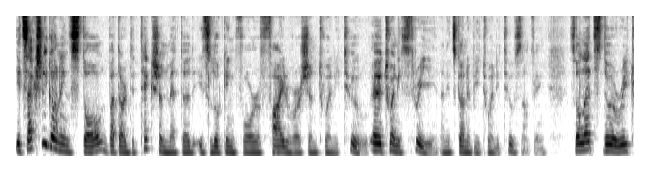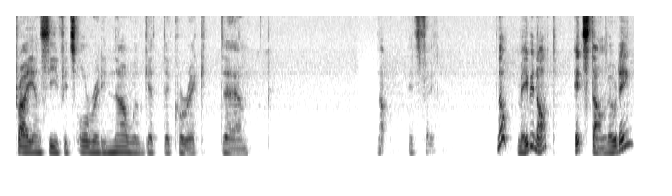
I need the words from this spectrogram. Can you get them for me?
it's actually going to install, but our detection method is looking for file version 22, uh, 23, and it's going to be 22 something. So let's do a retry and see if it's already now we'll get the correct. Um, no, it's failed. No, maybe not. It's downloading.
